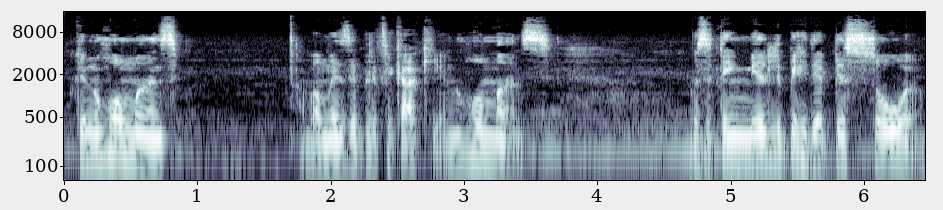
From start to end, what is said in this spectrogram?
Porque no romance, vamos exemplificar aqui, no romance, você tem medo de perder a pessoa,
